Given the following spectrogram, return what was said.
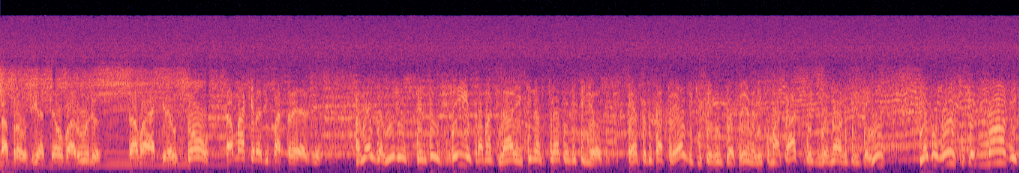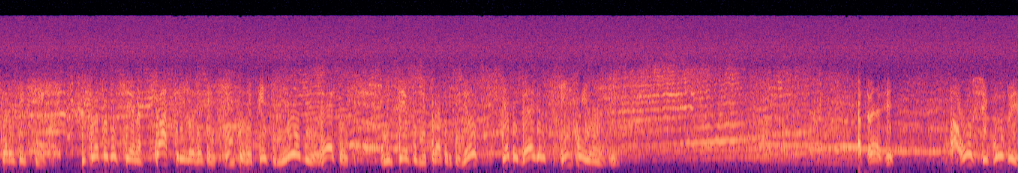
Dá para ouvir até o barulho da máquina, o som da máquina de Patrese. Aliás, a Williams perdeu feio para a McLaren aqui nas trocas de pneus. Essa do Patrese, que teve um problema ali com o macaco, foi 19,31. E a do Lance foi 9,45. Enquanto a do Senna, 4,95. Repito, novo recorde em tempo de troca de pneus. E a do Berger, 5,11. Patrese a 1 segundo e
